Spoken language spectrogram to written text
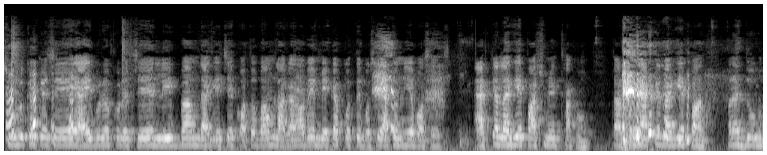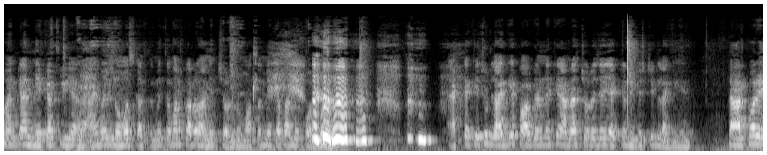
চুল কেটেছে আইব্রো করেছে লিপ বাম লাগিয়েছে কত বাম লাগা হবে মেকআপ করতে বসলে এত নিয়ে বসে। একটা লাগিয়ে পাঁচ মিনিট থাকো তারপরে একটা লাগিয়ে পাঁচ। মানে দু ঘন্টায় মেকআপ ক্লিয়ার হয়। আমি বলি, নমস্কার, তুমি তোমার করো, আমি চলবো। মতো মেকআপ আমি করব একটা কিছু লাগিয়ে পাউডার মেখে আমরা চলে যাই, একটা লিপস্টিক লাগিয়ে। তারপরে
